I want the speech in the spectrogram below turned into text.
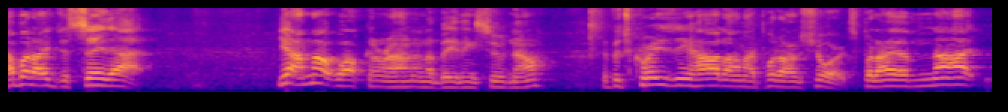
How about I just say that? Yeah, I'm not walking around in a bathing suit now. If it's crazy hot on, I put on shorts. But I am not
